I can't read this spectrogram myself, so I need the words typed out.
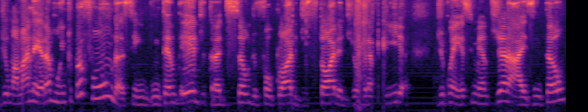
de uma maneira muito profunda, assim, entender de tradição, de folclore, de história, de geografia, de conhecimentos gerais. Então,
